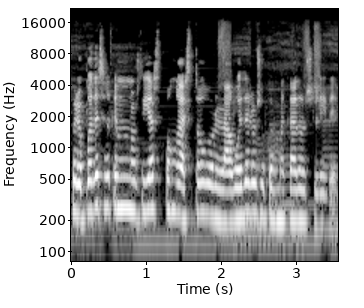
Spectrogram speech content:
pero puede ser que en unos días ponga esto en la web de los supermercados Lidl.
